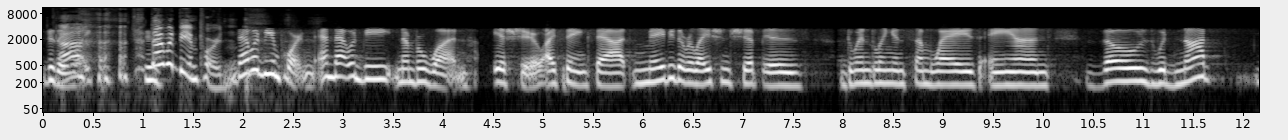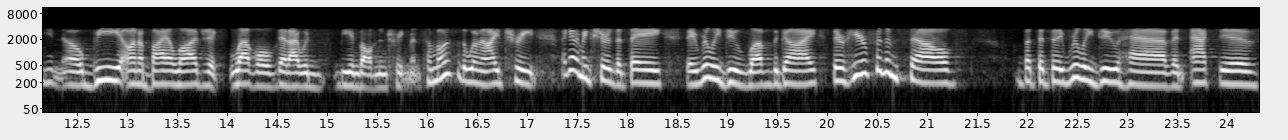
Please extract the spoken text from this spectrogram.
Do they uh, like? Do, that would be important. That would be important, and that would be number one issue. I think that maybe the relationship is dwindling in some ways, and those would not you know, be on a biologic level that I would be involved in treatment. So most of the women I treat, I got to make sure that they they really do love the guy. They're here for themselves, but that they really do have an active,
